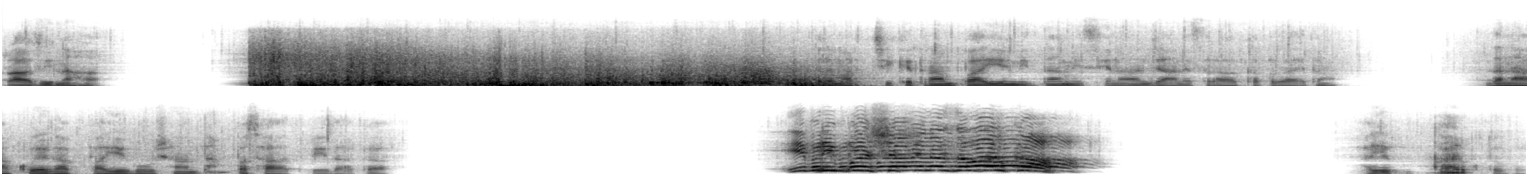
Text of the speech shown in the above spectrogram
ರಾಜಿ ನಹ बले मर्ची के त्राम पाइए मिद्दा मिसेना जाने सरा कप गाए था दनाको गप पाइए गोशा धम पसात पेदा का बड़ी बादशाह जवाल का कार को तो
